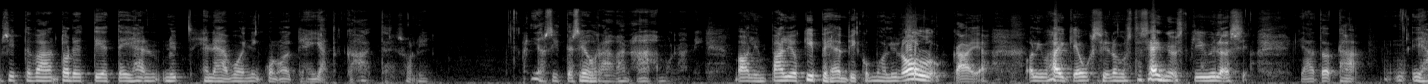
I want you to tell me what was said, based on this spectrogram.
sitten vaan todettiin, että ei hän nyt enää voi niin kuin oikein jatkaa. Että se oli. Ja sitten seuraavan aamuna, niin mä olin paljon kipeämpi kuin mä olin ollutkaan ja oli vaikeuksia nousta sängystäkin ylös. Ja, ja, tota, ja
